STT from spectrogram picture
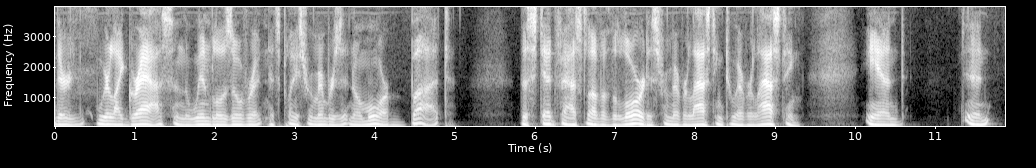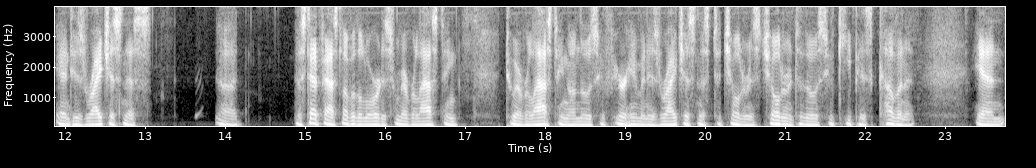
we're like grass, and the wind blows over it, and its place remembers it no more. But the steadfast love of the Lord is from everlasting to everlasting, and and and his righteousness uh, the steadfast love of the lord is from everlasting to everlasting on those who fear him and his righteousness to children's children to those who keep his covenant. And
